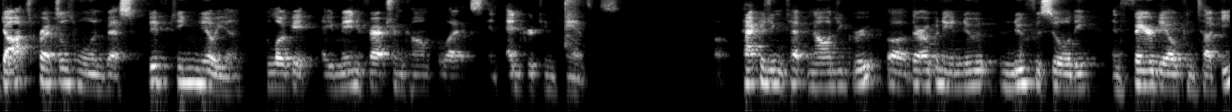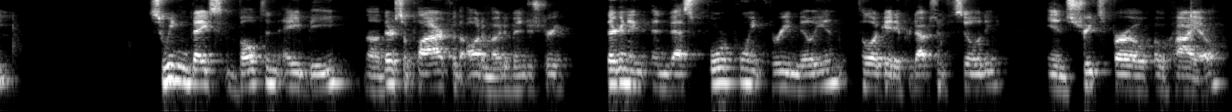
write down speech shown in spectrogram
Dots Pretzels will invest 15 million to locate a manufacturing complex in Edgerton, Kansas. Uh, Packaging Technology Group, uh, they're opening a new new facility in Fairdale, Kentucky. Sweden-based Bulten AB, uh, they're supplier for the automotive industry. They're going to invest 4.3 million to locate a production facility in Streetsboro, Ohio.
